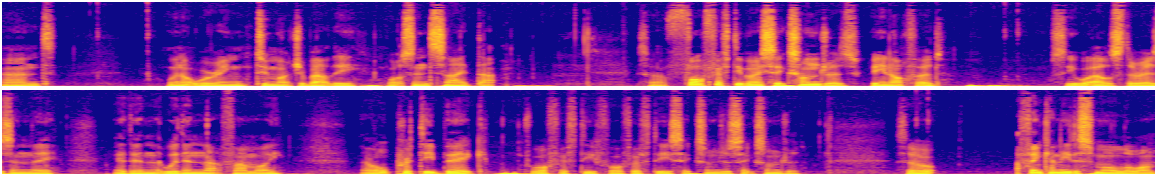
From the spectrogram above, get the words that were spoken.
and we're not worrying too much about the what's inside that. So 450 by 600 is being offered. See what else there is in the within within that family. They're all pretty big. 450, 450, 600, 600. So I think I need a smaller one.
